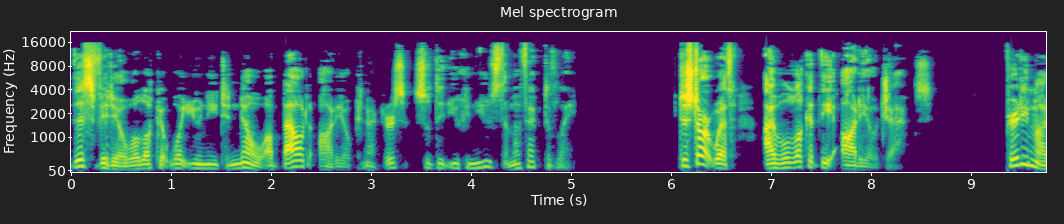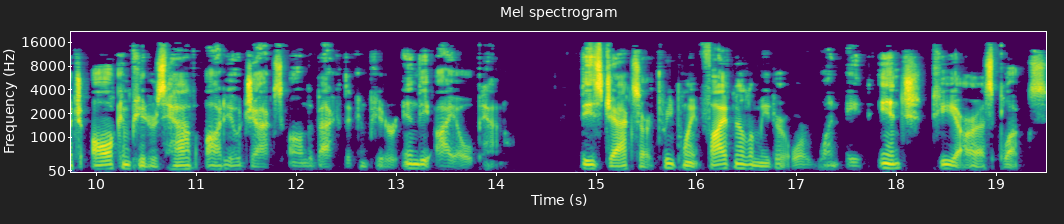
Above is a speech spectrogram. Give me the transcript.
This video will look at what you need to know about audio connectors so that you can use them effectively. To start with, I will look at the audio jacks. Pretty much all computers have audio jacks on the back of the computer in the I.O. panel. These jacks are 3.5mm or 1 8 inch TRS plugs.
